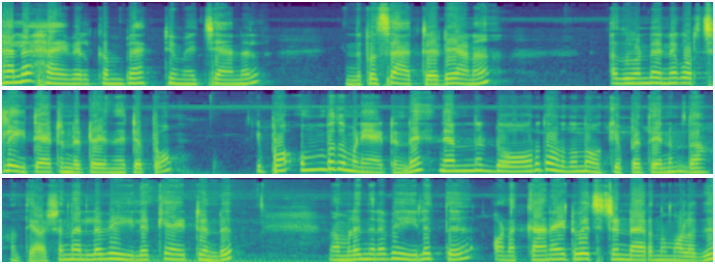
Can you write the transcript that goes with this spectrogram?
Hello hi welcome back to my channel. ഇന്നിപ്പോൾ സാറ്റർഡേ ആണ്. അതുകൊണ്ട് തന്നെ കുറച്ച് ലേറ്റ് ആയിട്ടുണ്ട് കേട്ടോ എഴുന്നേറ്റപ്പോൾ ഇപ്പോൾ ഒമ്പത് മണിയായിട്ടുണ്ട്. ഞാനൊന്ന് ഡോർ തുറന്ന് നോക്കിയപ്പോഴത്തേനും ഇതാ അത്യാവശ്യം നല്ല വെയിലൊക്കെ ആയിട്ടുണ്ട്. നമ്മൾ ഇന്നലെ വെയിലത്ത് ഉണക്കാനായിട്ട് വെച്ചിട്ടുണ്ടായിരുന്നു മുളക്.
